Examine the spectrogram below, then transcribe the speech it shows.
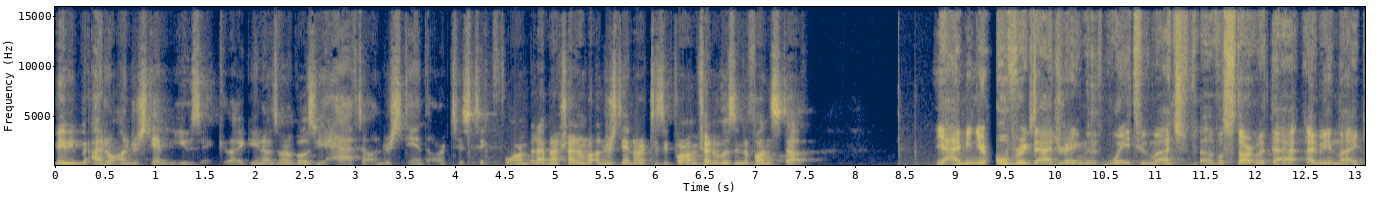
maybe I don't understand music. Like you know, it's one of those you have to understand the artistic form. But I'm not trying to understand artistic form. I'm trying to listen to fun stuff. Yeah, I mean you're over exaggerating this way too much. Uh, we'll start with that. I mean, like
